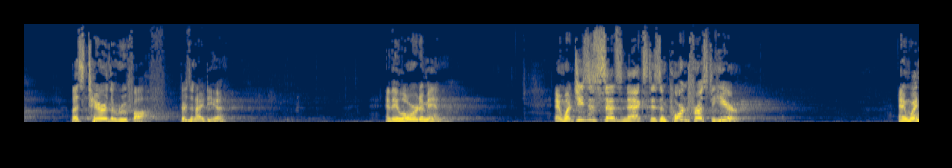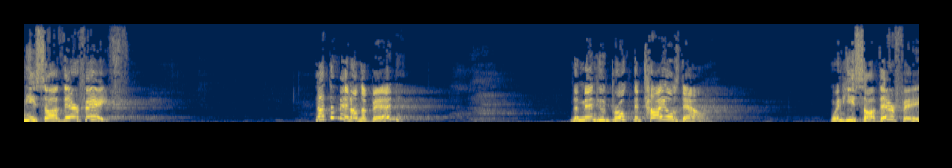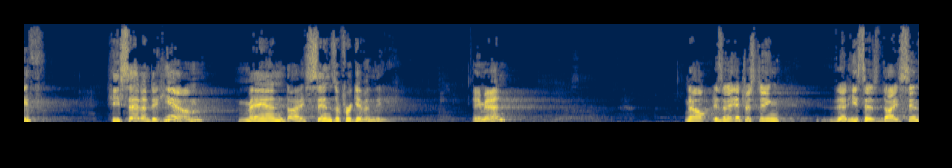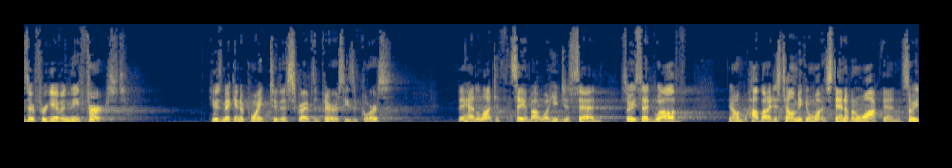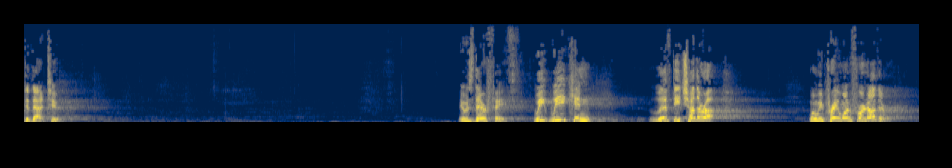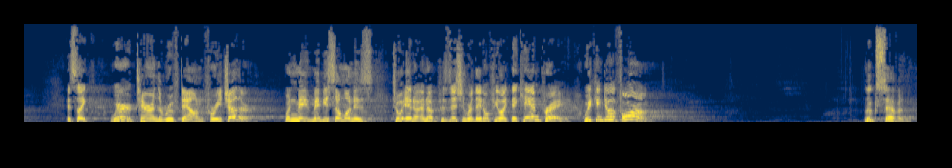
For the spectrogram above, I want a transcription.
Let's tear the roof off. There's an idea. And they lowered him in. And what Jesus says next is important for us to hear. And when he saw their faith, not the men on the bed, the men who broke the tiles down, when he saw their faith, he said unto him, Man, thy sins are forgiven thee. Amen? Now, isn't it interesting that he says, Thy sins are forgiven thee first? He was making a point to the scribes and Pharisees, of course. They had a lot to say about what he just said. So he said, Well, if, you know, how about I just tell him he can stand up and walk then? So he did that too. It was their faith. We, we can lift each other up when we pray one for another. It's like we're tearing the roof down for each other. When may, maybe someone is to, in, a, in a position where they don't feel like they can pray, we can do it for them. Luke 7.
